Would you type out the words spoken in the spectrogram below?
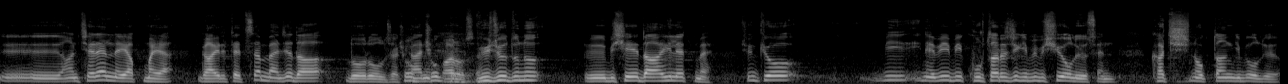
e, hançerenle yapmaya gayret etsen bence daha doğru olacak. Çok- yani çok Var olsa. vücudunu e, bir şeye dahil etme. Çünkü o bir nevi bir kurtarıcı gibi bir şey oluyor senin. Kaçış noktan gibi oluyor.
